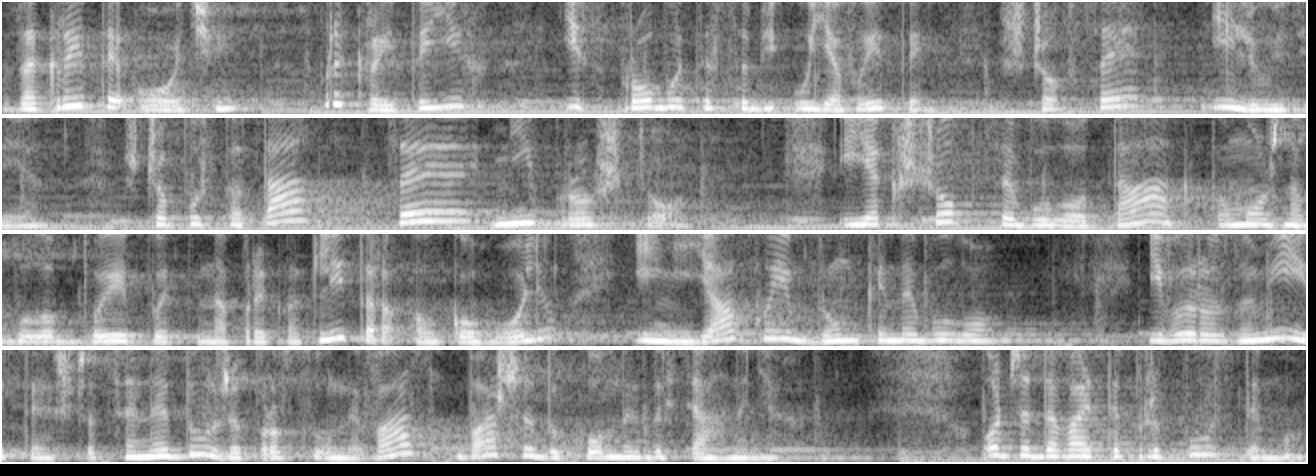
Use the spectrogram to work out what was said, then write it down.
Закрийте очі, прикрийте їх і спробуйте собі уявити, що все ілюзія, що пустота це ні про що. І якщо б це було так, то можна було б випити, наприклад, літр алкоголю і ніякої б думки не було. І ви розумієте, що це не дуже просуне вас в ваших духовних досягненнях. Отже, давайте припустимо,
